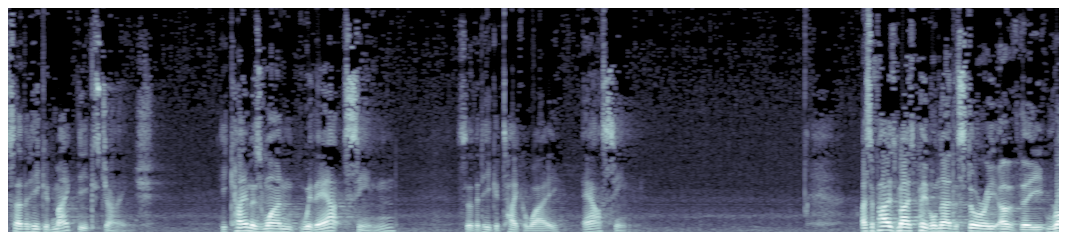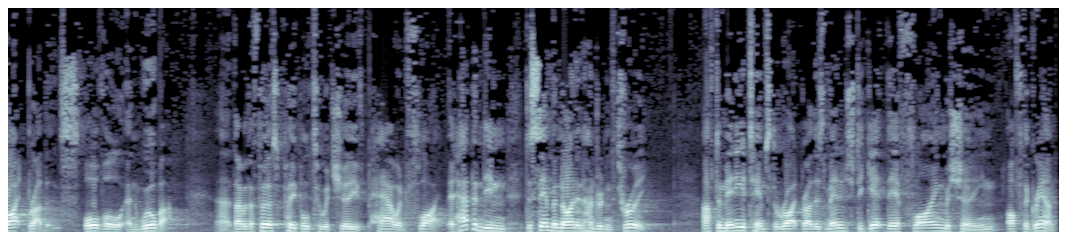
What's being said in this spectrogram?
so that he could make the exchange. He came as one without sin so that he could take away our sin. I suppose most people know the story of the Wright brothers, Orville and Wilbur. Uh, they were the first people to achieve powered flight. It happened in December 1903. After many attempts, the Wright brothers managed to get their flying machine off the ground.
